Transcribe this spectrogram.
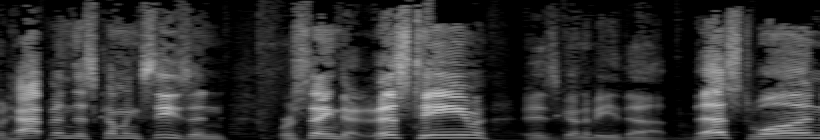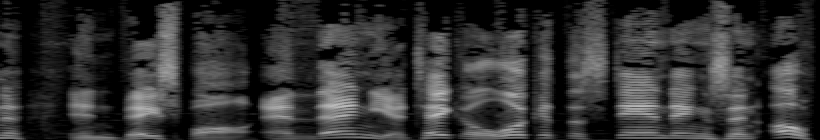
would happen this coming season. We're saying that this team is going to be the best one in baseball. And then you take a look at the standings and, oh,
